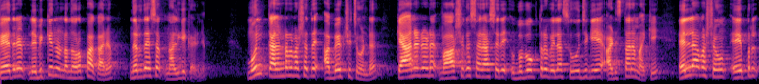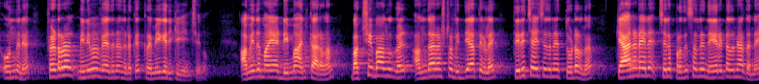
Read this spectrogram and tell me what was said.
വേതനം ലഭിക്കുന്നുണ്ടെന്ന് ഉറപ്പാക്കാനും നിർദ്ദേശം നൽകിക്കഴിഞ്ഞു. മുൻ കലണ്ടർ വർഷത്തെ അപേക്ഷിച്ചുകൊണ്ട് കാനഡയുടെ വാർഷിക ശരാശരി ഉപഭോക്തൃ വില സൂചികയെ അടിസ്ഥാനമാക്കി എല്ലാ വർഷവും ഏപ്രിൽ ഒന്നിന് ഫെഡറൽ മിനിമം വേതന നിരക്ക് ക്രമീകരിക്കുകയും ചെയ്യുന്നു. അമിതമായ ഡിമാൻഡ് കാരണം ഭക്ഷ്യബാങ്കുകൾ അന്താരാഷ്ട്ര വിദ്യാർത്ഥികളെ തിരിച്ചയച്ചതിനെ തുടർന്ന് കാനഡയിലെ ചില പ്രതിസന്ധി നേരിട്ടതിനാൽ തന്നെ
